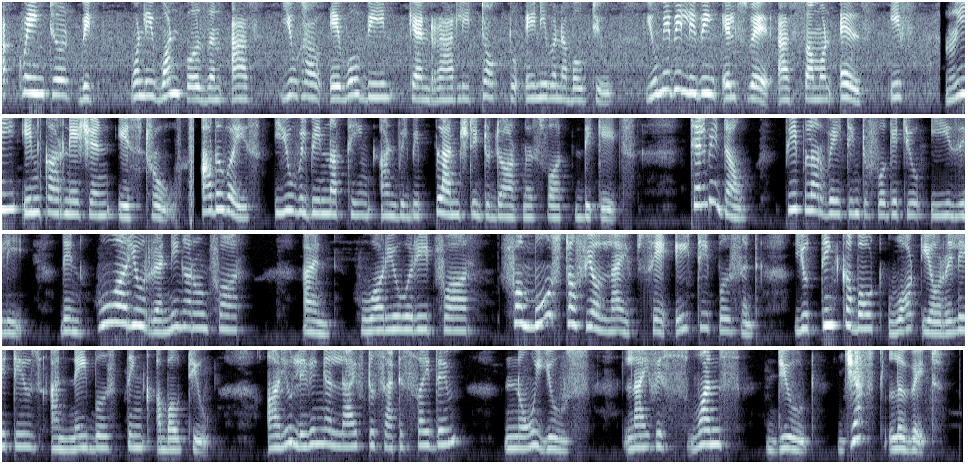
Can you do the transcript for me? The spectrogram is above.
acquainted with only one person as you have ever been can rarely talk to anyone about you. You may be living elsewhere as someone else if reincarnation is true. Otherwise, you will be nothing and will be plunged into darkness for decades. Tell me now, people are waiting to forget you easily. Then who are you running around for? And who are you worried for? For most of your life, say 80%, you think about what your relatives and neighbors think about you. Are you living a life to satisfy them? No use. Life is once, dude. Just live it.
